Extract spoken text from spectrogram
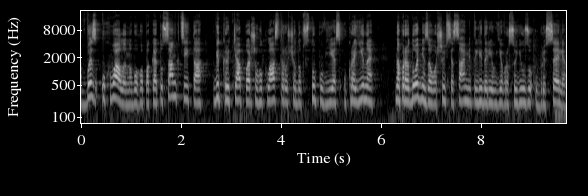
без ухвали нового пакету санкцій та відкриття першого кластеру щодо вступу в ЄС України. Напередодні завершився саміт лідерів Євросоюзу у Брюсселі.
